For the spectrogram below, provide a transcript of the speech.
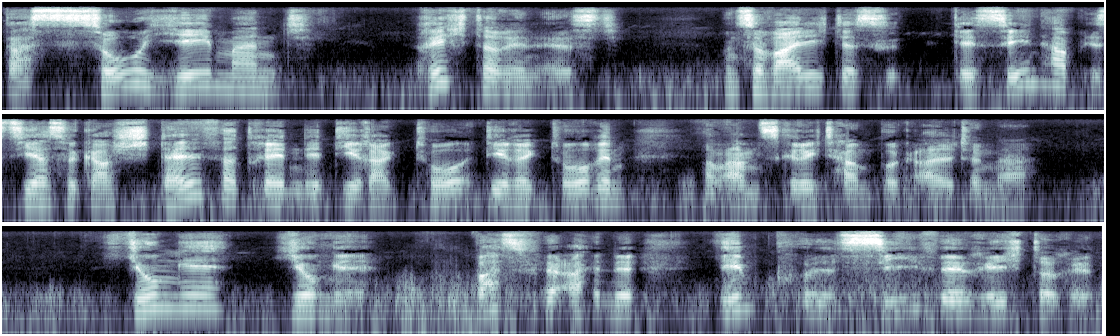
dass so jemand Richterin ist. Und soweit ich das gesehen habe, ist sie ja sogar stellvertretende Direktor, Direktorin am Amtsgericht Hamburg-Altona. Junge, Junge, was für eine impulsive Richterin.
